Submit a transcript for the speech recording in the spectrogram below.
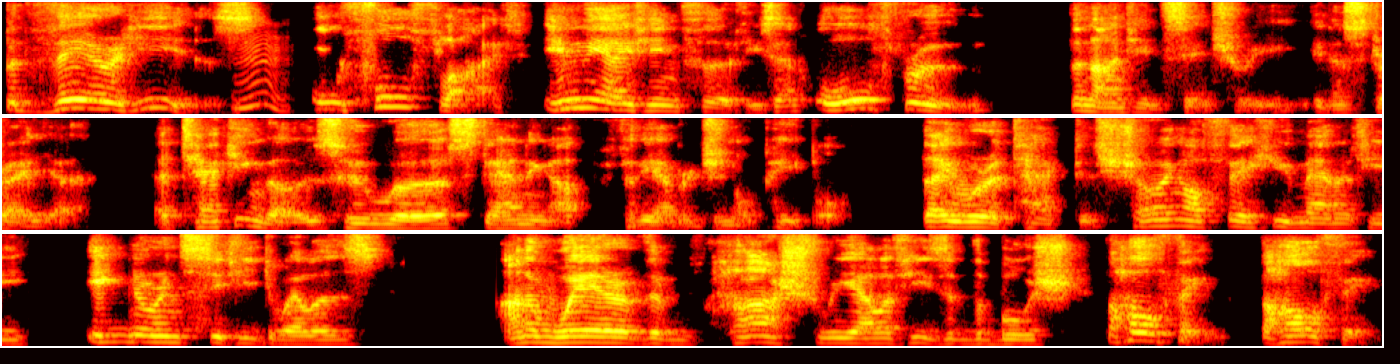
But there it is mm. in full flight in the 1830s and all through the 19th century in Australia, attacking those who were standing up for the Aboriginal people. They were attacked as showing off their humanity, ignorant city dwellers, unaware of the harsh realities of the bush, the whole thing, the whole thing.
